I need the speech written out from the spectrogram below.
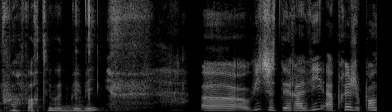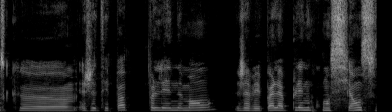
pouvoir porter votre bébé. Euh, oui, j'étais ravie. Après, je pense que j'étais pas pleinement, j'avais pas la pleine conscience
